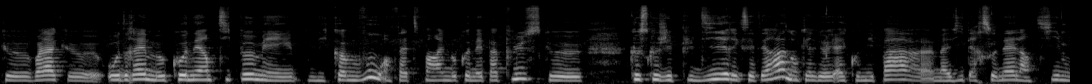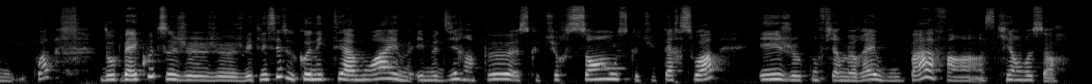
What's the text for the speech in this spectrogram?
que voilà que Audrey me connaît un petit peu, mais, mais comme vous en fait. Enfin, elle me connaît pas plus que que ce que j'ai pu dire, etc. Donc elle ne connaît pas euh, ma vie personnelle, intime ou quoi. Donc bah écoute, je, vais te laisser te connecter à moi et, me dire un peu euh, ce que tu ressens ou ce que tu perçois et je confirmerai ou pas, enfin ce qui en ressort.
